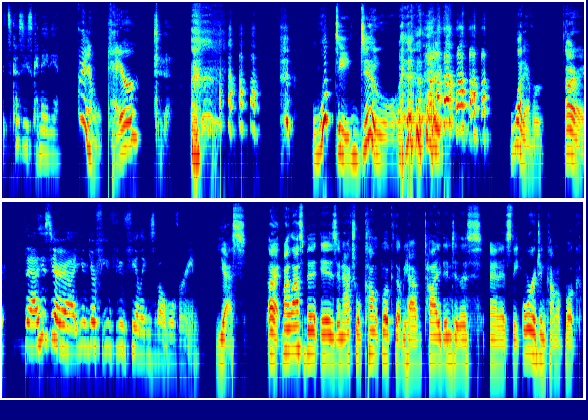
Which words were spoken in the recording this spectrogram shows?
It's because he's Canadian. I don't care. Whoop de doo. Whatever. All right. Yeah, he's your uh, you your you, you feelings about Wolverine. Yes. All right. My last bit is an actual comic book that we have tied into this, and it's the Origin comic book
